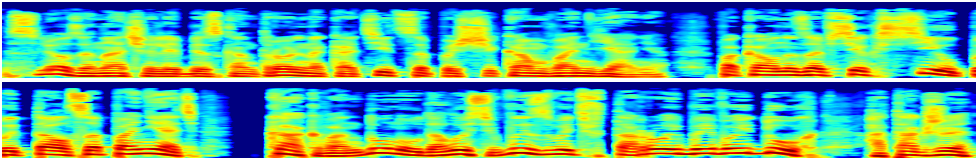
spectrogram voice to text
Слезы начали бесконтрольно катиться по щекам Ваньяня, пока он изо всех сил пытался понять, как Ван Дуну удалось вызвать второй боевой дух, а также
